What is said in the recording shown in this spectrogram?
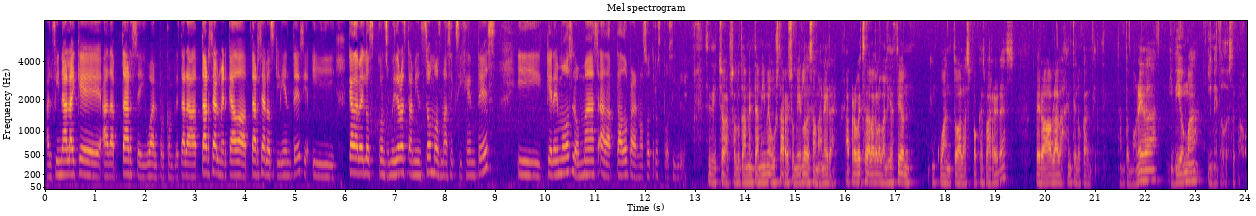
Al final hay que adaptarse igual por completar, adaptarse al mercado, adaptarse a los clientes y cada vez los consumidores también somos más exigentes y queremos lo más adaptado para nosotros posible. Sí, de hecho, absolutamente a mí me gusta resumirlo de esa manera. Aprovecha de la globalización en cuanto a las pocas barreras, pero habla a la gente localmente, tanto moneda, idioma y métodos de pago.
